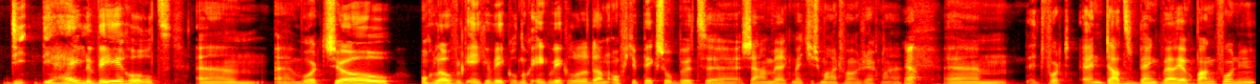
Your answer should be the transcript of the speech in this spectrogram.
die, die hele wereld ehm, eh, wordt zo ongelooflijk ingewikkeld. Nog ingewikkelder dan of je Pixelbud eh, samenwerkt met je smartphone, zeg maar. Ja. Ehm, het wordt, en dat ben ik wel heel erg bang voor nu.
